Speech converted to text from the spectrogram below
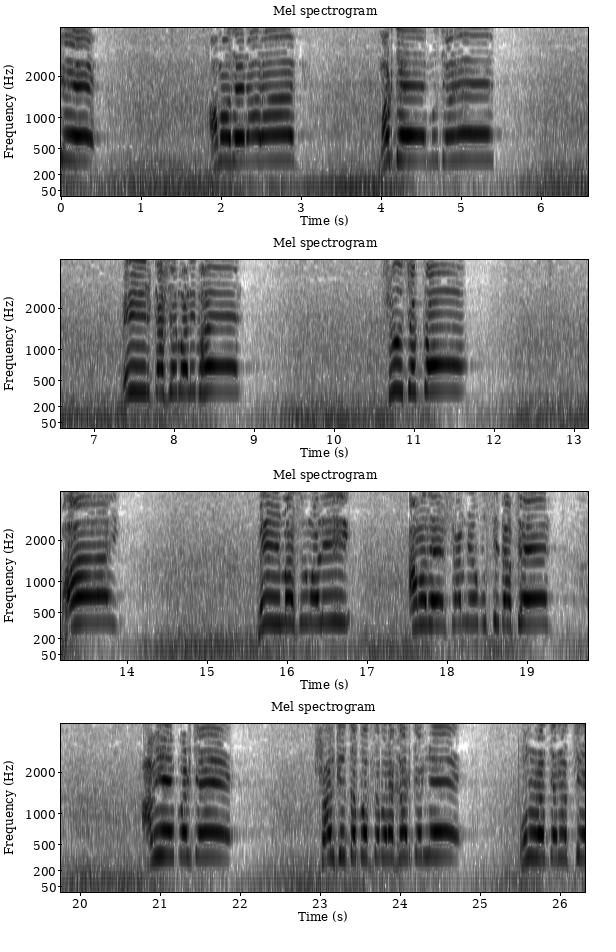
হচ্ছে আমাদের আর এক মর্দে মুজাহিদ, মীর কাশেম আলী ভাইয়ের সুযোগ্য ভাই, মীর মাসুম আলী আমাদের সামনে উপস্থিত আছেন। আমি এই পর্যায়ে সংক্ষিপ্ত বক্তব্য রাখার জন্য অনুরোধ জানাচ্ছে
